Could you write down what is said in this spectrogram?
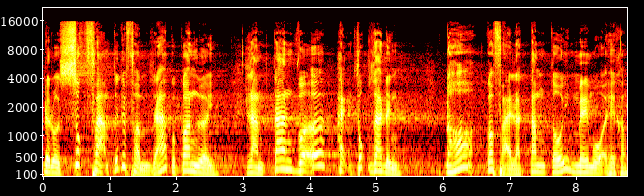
để rồi xúc phạm tới cái phẩm giá của con người, làm tan vỡ hạnh phúc gia đình, đó có phải là tâm tối mê muội hay không?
